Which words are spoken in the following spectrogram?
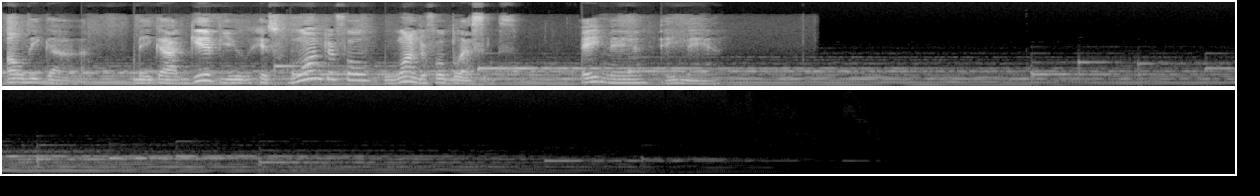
only God. May God give you His wonderful, wonderful blessings. Amen. Amen.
